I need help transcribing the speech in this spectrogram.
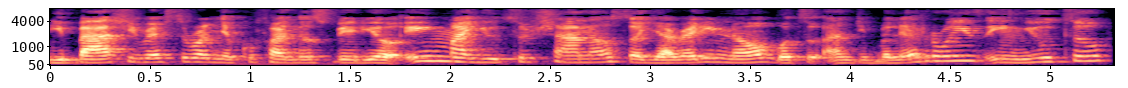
Hibachi restaurant, you could find those videos in my YouTube channel. So you already know, go to Angie Bele Ruiz in YouTube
